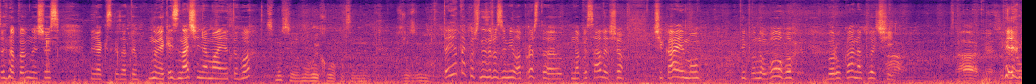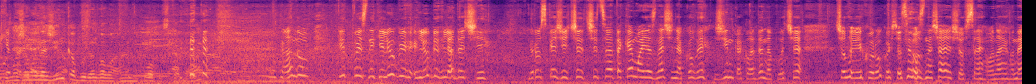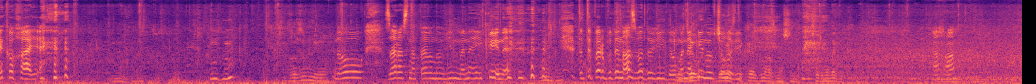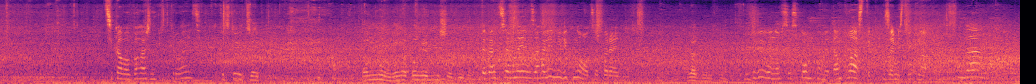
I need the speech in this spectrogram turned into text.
Це напевно щось, як сказати, ну якесь значення має того. В смислі новий хлопець, я не зрозумів. Та я також не зрозуміла, просто написали, що чекаємо типу нового, бо рука на плечі. А, Може, в мене жінка буде нова, а не хлопець а? А ну, підписники, любі, любі глядачі. Розкажіть, чи, чи це таке має значення, коли жінка кладе на плече чоловіку руку, що це означає, що все, вона його не кохає. Зрозуміло. Ну, зараз, напевно, він мене і кине. То тепер буде назва до відео. Мене Див- кинув дивись, чоловік. така одна з машин, червоненька. Ага. Цікаво, багажник відкривається. 100%. Там, ну, вона повільніше буде. Так а це в неї взагалі не вікно, це переднє. Як не вікно? Ну, Диви, воно все скомкане, там пластик замість вікна. Да.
